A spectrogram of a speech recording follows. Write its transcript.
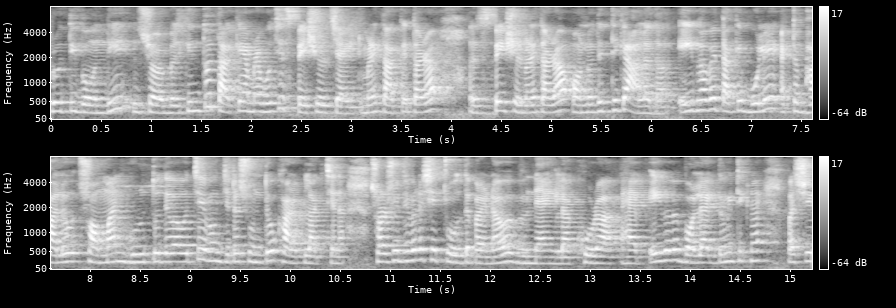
প্রতিবন্ধী কিন্তু তাকে আমরা বলছি স্পেশাল চাইল্ড মানে তাকে তারা স্পেশাল মানে তারা অন্যদের থেকে আলাদা। এইভাবে তাকে বলে একটা ভালো সম্মান, গুরুত্ব দেওয়া হচ্ছে এবং যেটা শুনতেও খারাপ লাগছে না। সরস্বতী বলে সে চলতে পারে না। ন্যাংলা, খোড়া, হ্যাপ। এইভাবে বলা একদমই ঠিক নয়। বা সে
